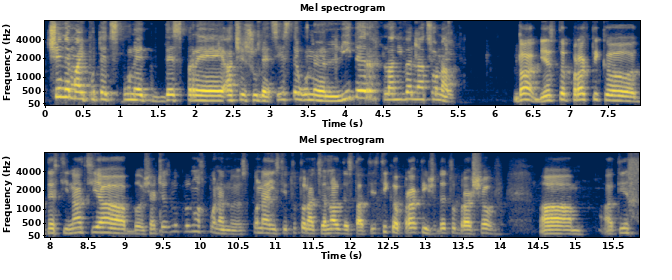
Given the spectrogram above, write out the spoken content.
ce ne mai puteți spune despre acest județ? Este un lider la nivel național? Da, este practic destinația, și acest lucru nu o spunem noi, o spune Institutul Național de Statistică, practic județul Brașov a atins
